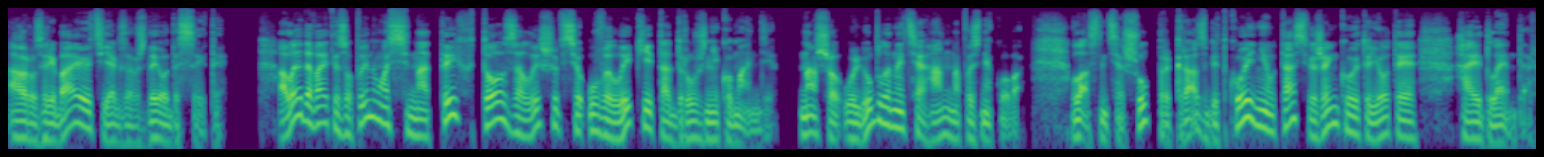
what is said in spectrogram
а розгрібають, як завжди, одесити. Але давайте зупинимось на тих, хто залишився у великій та дружній команді. Наша улюблениця Ганна Познякова, власниця шуб, прикрас біткоїнів та свіженької Тойоти Хайдлендер,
